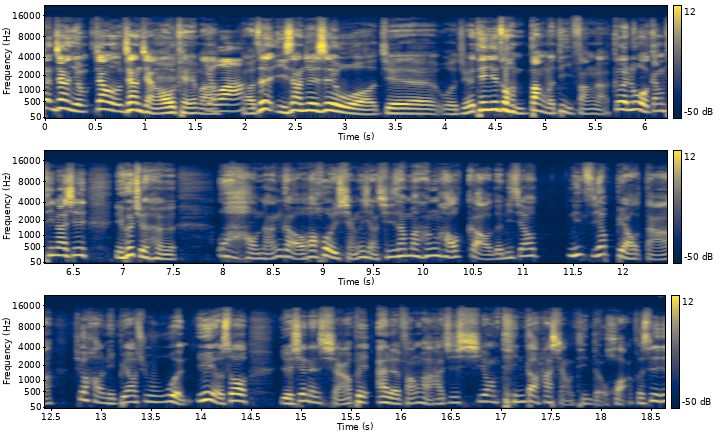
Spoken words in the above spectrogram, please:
这样这样有这样我这样讲 OK 吗？有啊。好，这以上就是我觉得我觉得天蝎座很棒的地方了。各位如果刚听那些，你会觉得很。哇，好难搞的话，或者想一想，其实他们很好搞的。你只要你只要表达就好，你不要去问，因为有时候有些人想要被爱的方法，他就是希望听到他想听的话。可是，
